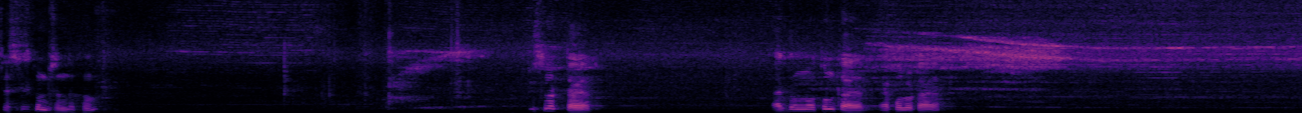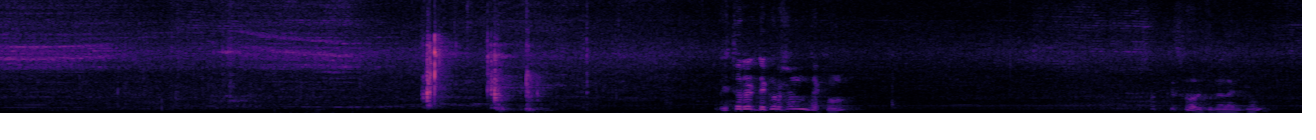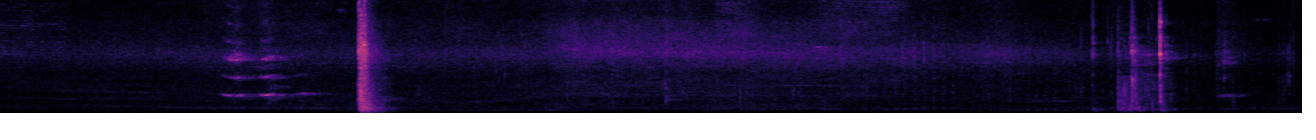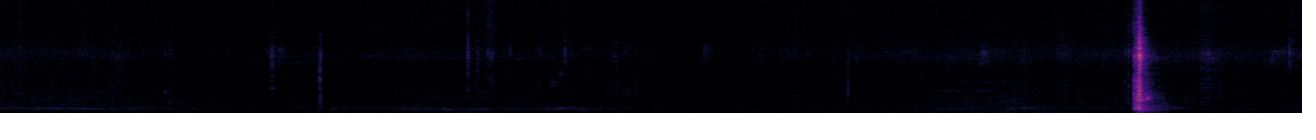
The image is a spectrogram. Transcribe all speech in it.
চেসিস কন্ডিশন দেখুন। পিছনের টায়ার, একদম নতুন টায়ার অ্যাপোলো টায়ার। ভিতরের ডেকোরেশন দেখুন। সব কিছু অরিজিনাল একদম।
